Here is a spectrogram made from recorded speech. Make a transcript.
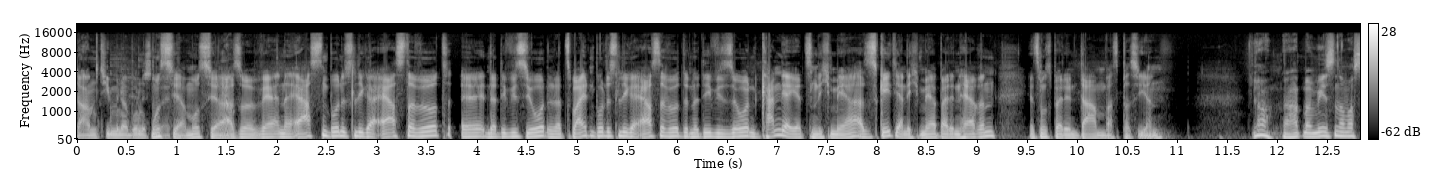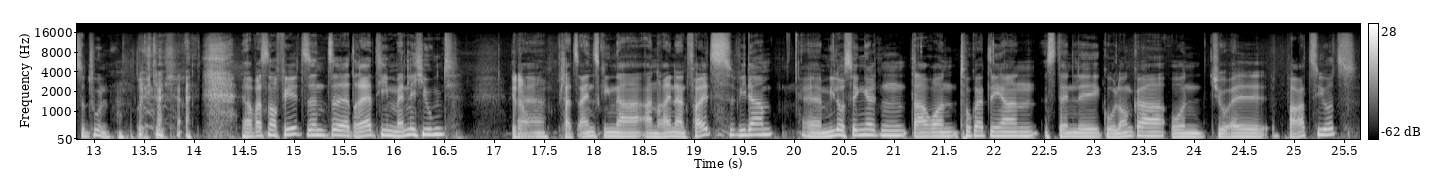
Damenteam in der Bundesliga Muss ja, muss ja. Also wer in der ersten Bundesliga Erster wird äh, in der Division, in der zweiten Bundesliga Erster wird in der Division, kann ja jetzt nicht mehr. Also es geht ja nicht mehr bei den Herren. Jetzt muss bei den Damen was passieren. Ja, da hat man wenigstens noch was zu tun. Richtig. ja, was noch fehlt, sind äh, Dreierteam männlich Jugend. Genau. Äh, Platz 1 ging da an Rheinland-Pfalz wieder. Äh, Milo Singleton, Daron Tokatlian, Stanley Golonka und Joel Barzius.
